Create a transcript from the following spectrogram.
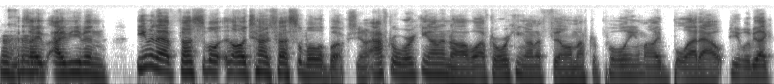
Because mm-hmm. I've I've even even at festival, all the times festival of books, you know, after working on a novel, after working on a film, after pulling my blood out, people will be like,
